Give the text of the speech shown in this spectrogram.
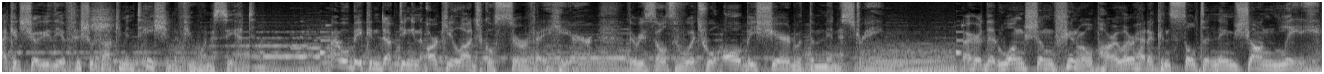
I could show you the official documentation if you want to see it. I will be conducting an archaeological survey here, the results of which will all be shared with the ministry. I heard that Wangsheng Funeral Parlor had a consultant named Zhongli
